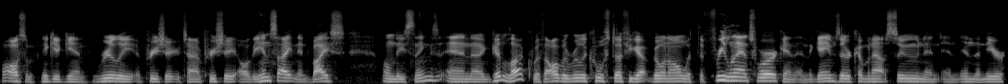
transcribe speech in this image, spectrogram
Well, awesome, Nick. Again, really appreciate your time. Appreciate all the insight and advice on these things, and uh, good luck with all the really cool stuff you got going on with the freelance work and, and the games that are coming out soon and, and in the near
